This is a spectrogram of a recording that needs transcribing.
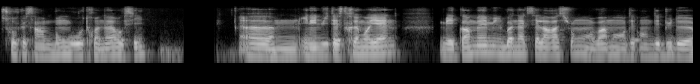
Je trouve que c'est un bon route runner aussi. Euh, il a une vitesse très moyenne, mais quand même une bonne accélération vraiment en, début de,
